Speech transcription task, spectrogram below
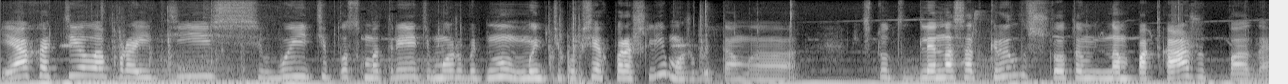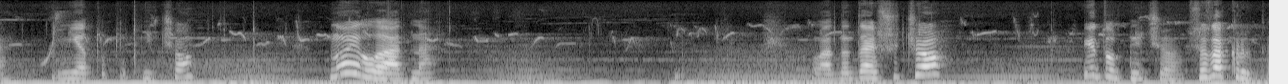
Я хотела пройтись, выйти, посмотреть. Может быть, ну, мы типа всех прошли. Может быть, там э, что-то для нас открылось, что-то нам покажут, пада. Нету тут ничего. Ну и ладно. Ладно, дальше что? И тут ничего. Все закрыто.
